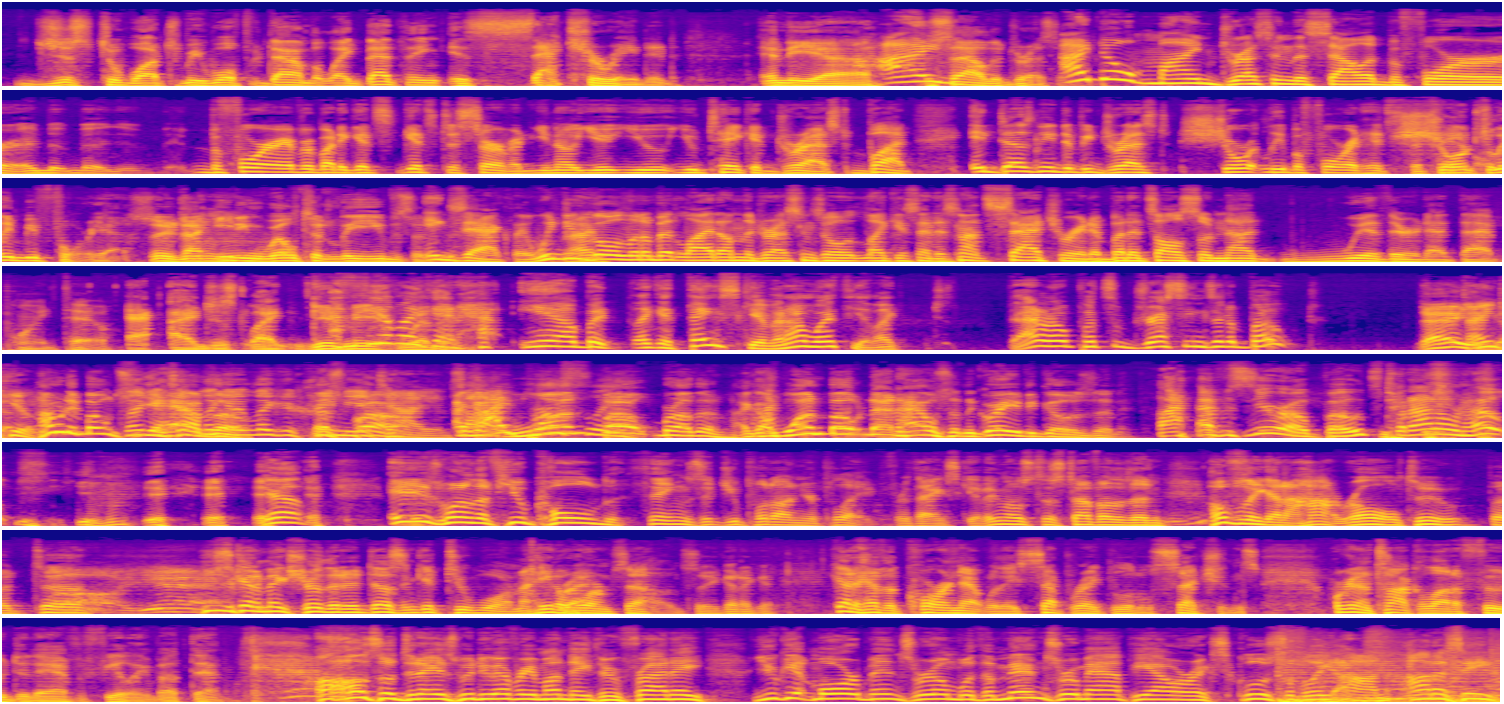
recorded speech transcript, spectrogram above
just to watch me wolf it down. But like that thing is saturated in the, uh, the salad dressing. I don't mind dressing the salad before b- b- before everybody gets gets to serve it. You know, you you you take it dressed, but it does need to be dressed shortly before it hits the table. Shortly before, yeah. So you're not eating wilted leaves. And, Exactly. We do Right. go a little bit light on the dressing, so like I said, it's not saturated, but it's also not withered at that point too. I- I just like give I me feel it like with at it. ha- yeah, but like at Thanksgiving, I'm with you. Like just I don't know, put some dressings in a boat. There you Thank go. you. How many boats Like do you a- have? like a- though? like a creamy fine. Italian. I got I one personally- boat, brother. I got one boat in that house, and the gravy goes in it. I have zero boats, but I don't host. yeah, it is one of the few cold things that you put on your plate for Thanksgiving. Most of the stuff, other than hopefully, you got a hot roll too. But uh, you just got to make sure that it doesn't get too warm. I hate a Right. warm salad, so you got to got to have the cornet where they separate the little sections. We're going to talk a lot of food today. I have a feeling about that. Uh, also, today, as we do every Monday through Friday, you get more men's room with the men's room happy hour exclusively on Audacy.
